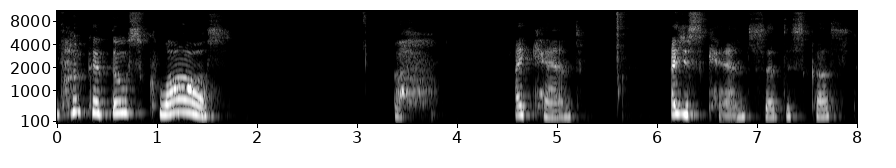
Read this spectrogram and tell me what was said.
Look at those claws. Ugh, I can't. I just can't, said Disgust.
